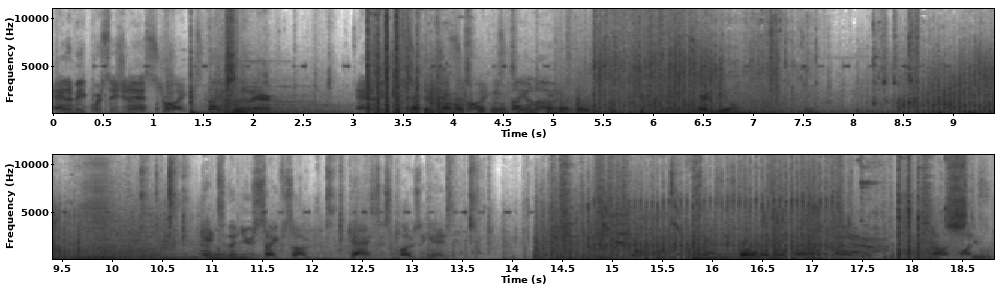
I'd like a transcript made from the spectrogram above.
Enemy precision airstrike. Stay This alert. there. In tunnels quickly. Second. Come back out. Alright, heal. Get to the new safe zone. Gas is closing in. Oh, no. Stupid.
